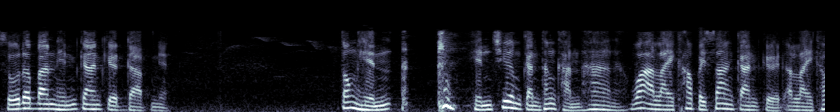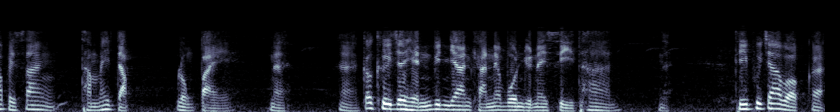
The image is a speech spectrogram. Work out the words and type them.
โสดาบันเห็นการเกิดดับเนี่ย ต้องเห็นเห็นเชื่อมกันทั้งขันห้านะว่าอะไรเข้าไปสร้างการเกิดอะไรเข้าไปสร้างทำให้ดับลงไปนะอ่าก็คือจะเห็นวิญญาณขันเนี่ยวนอยู่ในสี่ธาตุนะที่พระเจ้าบอกอะ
